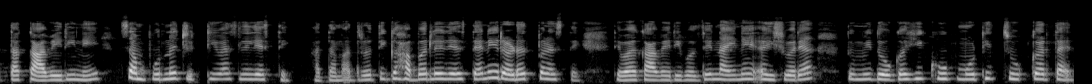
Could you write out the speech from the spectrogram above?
आता कावेरीने संपूर्ण चिठ्ठी वाचलेली असते. आता मात्र ती घाबरलेली असते आणि रडत पण असते. तेव्हा कावेरी बोलते नाही नाही ऐश्वर्या तुम्ही दोघंही खूप मोठी चूक करतायत.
